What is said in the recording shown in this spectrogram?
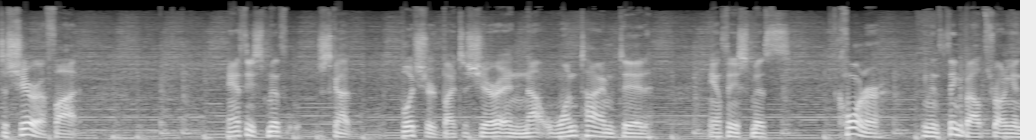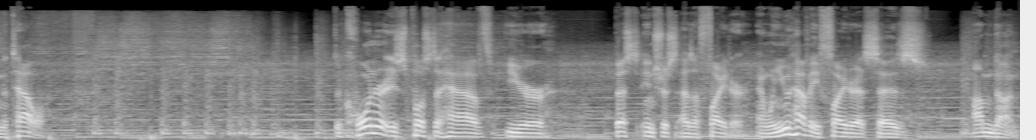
Teixeira fought. Anthony Smith just got butchered by Teixeira, and not one time did Anthony Smith's corner even think about throwing in the towel. The corner is supposed to have your best interest as a fighter, and when you have a fighter that says, I'm done,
